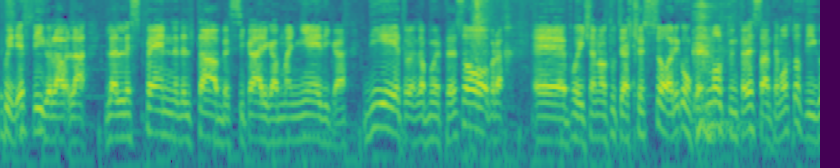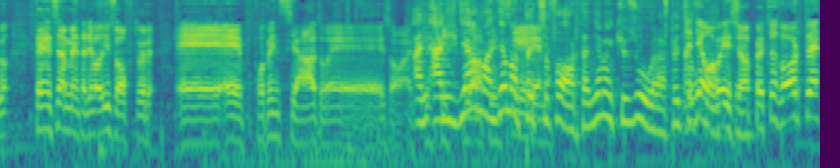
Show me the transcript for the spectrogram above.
Quindi è figo, la, la, la, le spenne del tablet si carica magnetica dietro, la puoi mettere sopra, eh, poi c'hanno tutti gli accessori, comunque è molto interessante, molto figo. Tendenzialmente a livello di software software è, è potenziato. È, insomma, An- andiamo, andiamo al pezzo forte, andiamo in chiusura. Pezzo andiamo forte. al pezzo forte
